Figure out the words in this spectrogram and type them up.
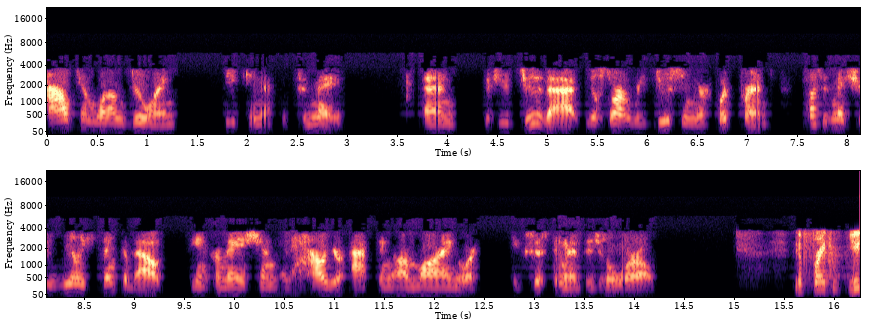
how can what I'm doing be connected to me? And if you do that, you'll start reducing your footprint. Plus it makes you really think about the information and how you're acting online or existing in a digital world. Frank, you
